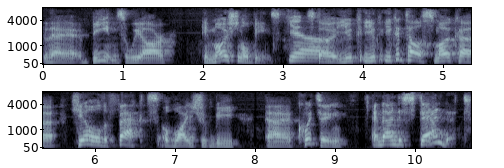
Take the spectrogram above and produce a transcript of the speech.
uh, beings. We are emotional beings. Yeah. So you, you, you can tell a smoker, hear all the facts of why you should be uh, quitting and understand yeah. it.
